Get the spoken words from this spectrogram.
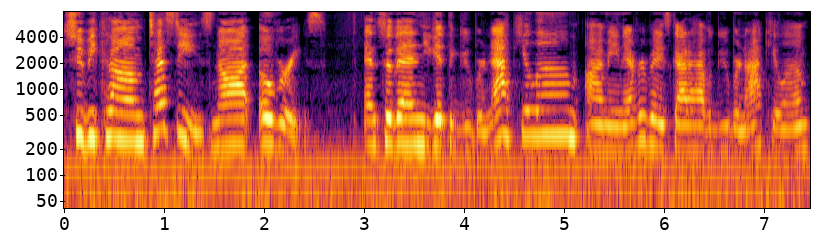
to become testes, not ovaries. And so then you get the gubernaculum. I mean, everybody's got to have a gubernaculum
